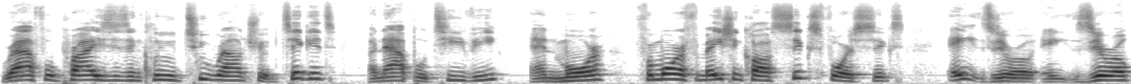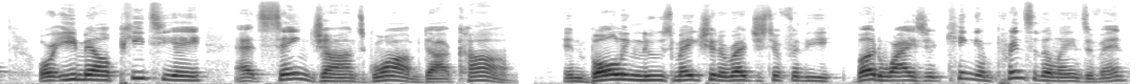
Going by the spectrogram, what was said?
Raffle prizes include two round trip tickets, an Apple TV, and more. For more information, call 646 8080 or email pta at stjohnsguam.com. In bowling news, make sure to register for the Budweiser King and Prince of the Lanes event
